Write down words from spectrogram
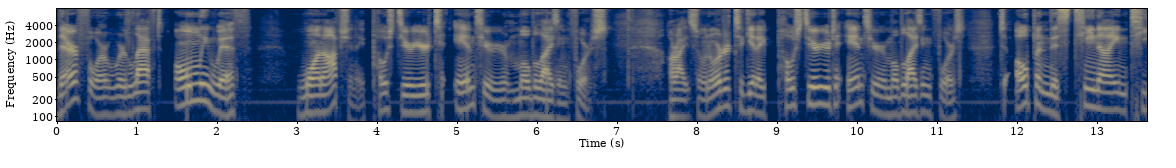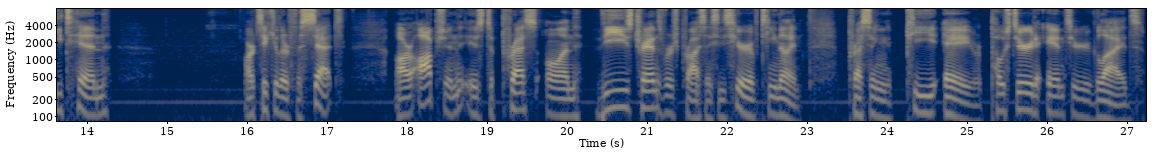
Therefore, we're left only with one option, a posterior to anterior mobilizing force. All right, so in order to get a posterior to anterior mobilizing force to open this T9, T10 articular facet, our option is to press on these transverse processes here of T9, pressing PA or posterior to anterior glides,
